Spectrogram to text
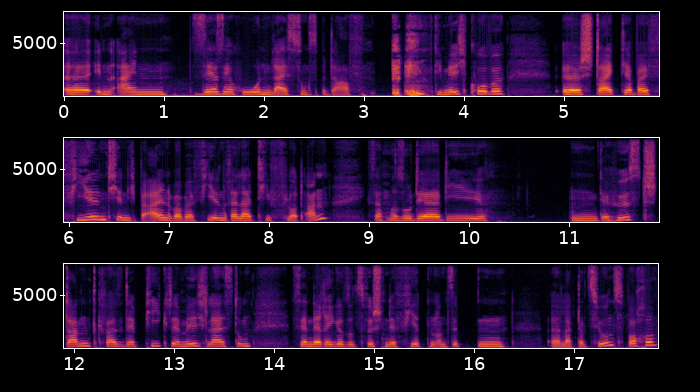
äh, in einen sehr, sehr hohen Leistungsbedarf. die Milchkurve äh, steigt ja bei vielen Tieren, nicht bei allen, aber bei vielen relativ flott an. Ich sag mal so, der, die, hm, der Höchststand, quasi der Peak der Milchleistung, ist ja in der Regel so zwischen der vierten und siebten äh, Laktationswoche.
